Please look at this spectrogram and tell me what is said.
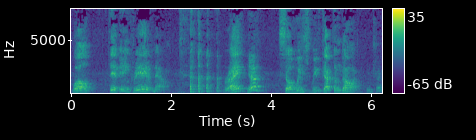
Well, they're being creative now, right? Yeah. So we've we've got them going. Okay.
